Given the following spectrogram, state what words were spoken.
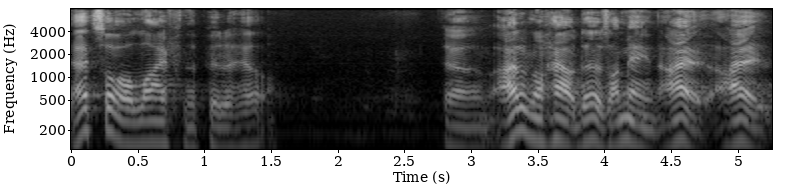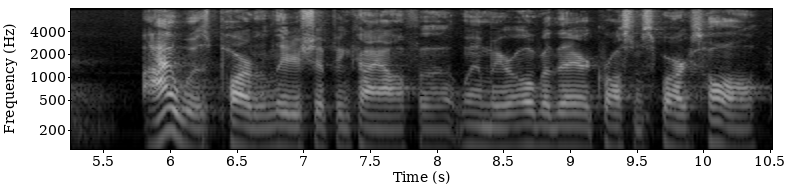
that's all life in the pit of hell um, i don't know how it does i mean i i I was part of the leadership in Chi Alpha when we were over there across from Sparks Hall,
